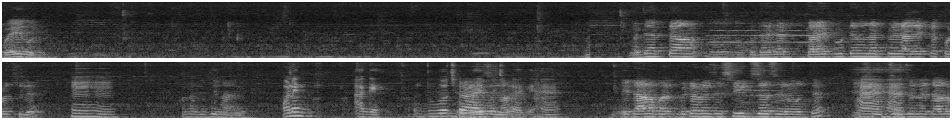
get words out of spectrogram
ভেরি গুড এটা একটা ড্রাই ফ্রুট অ্যান্ড লাড্ডু এর আগে একটা করেছিলে। হুম হুম। অনেক কিছুদিন আগে। অনেক আগে দু বছর আড়াই বছর আগে হ্যাঁ। এটা আরও বেটার হয়েছে সিডস আছে এর মধ্যে। হ্যাঁ, সিডস এর জন্য এটা আরও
